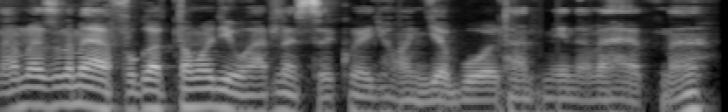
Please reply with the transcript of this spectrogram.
nem, ezzel nem elfogadtam, hogy jó, hát lesz akkor egy hangyabolt, hát miért ne lehetne.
